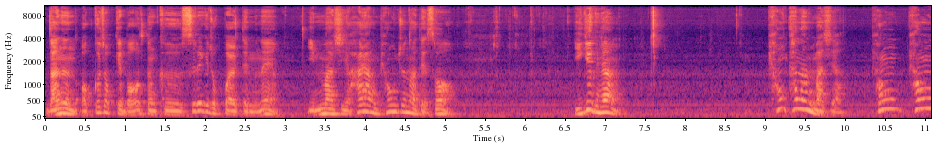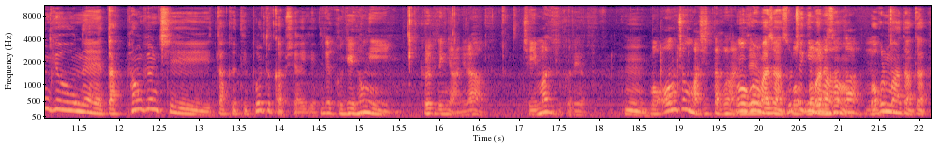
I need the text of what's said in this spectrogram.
나는 엊그저께 먹었던 그 쓰레기 족발 때문에 입맛이 하향 평준화돼서 이게 그냥 평탄한 맛이야. 평 평균의 딱 평균치 딱 그 디폴트 값이야 이게. 근데 그게 형이 그렇게 된 게 아니라 제 입맛에서 그래요. 음. 뭐 엄청 맛있다 그건 아닌데. 어, 그건 맞아. 솔직히 먹- 말해서 먹을만하다. 음. 그러니까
